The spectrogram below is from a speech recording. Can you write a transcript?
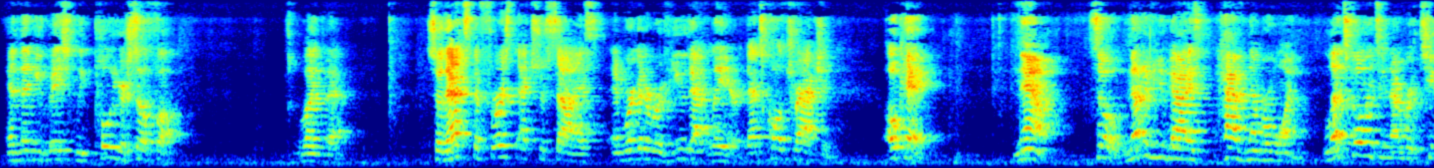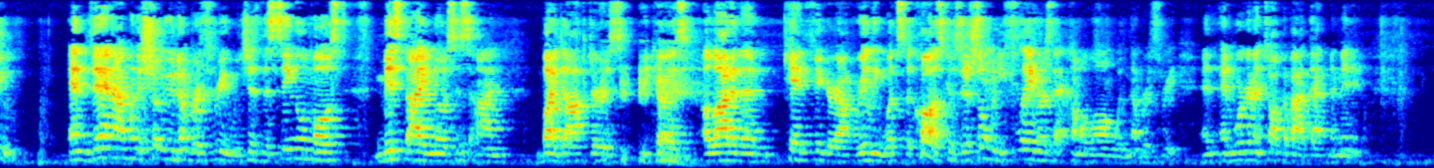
and then you basically pull yourself up, like that. So that's the first exercise, and we're going to review that later. That's called traction. Okay, now, so none of you guys have number one. Let's go into number two, and then I'm going to show you number three, which is the single most misdiagnosis on by doctors because a lot of them can't figure out really what's the cause because there's so many flavors that come along with number three, and, and we're going to talk about that in a minute.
